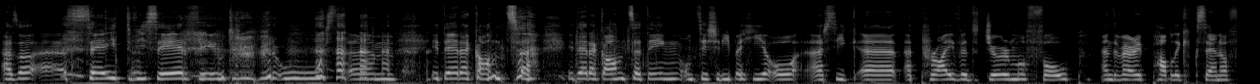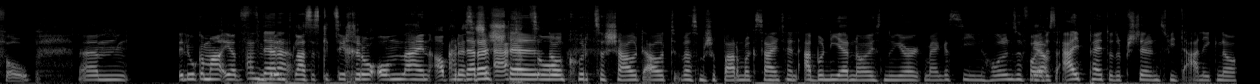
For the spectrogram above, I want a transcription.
Also äh, es sagt wie sehr viel darüber aus ähm, in dieser ganzen, ganzen Ding. Und sie schreiben hier auch, er sei äh, a private germophobe and a very public xenophobe. Ähm, ich schaue mal, ich habe das der, Print gelesen, es gibt sicher auch online, aber an es ist echt Stelle so... noch ein kurzer Shoutout, was wir schon ein paar Mal gesagt haben, abonnieren neues New York Magazine, holen Sie vorher ja. das iPad oder bestellen Sie weit auch noch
